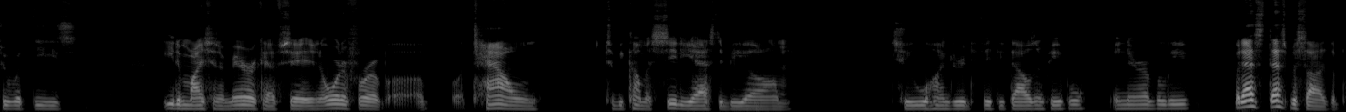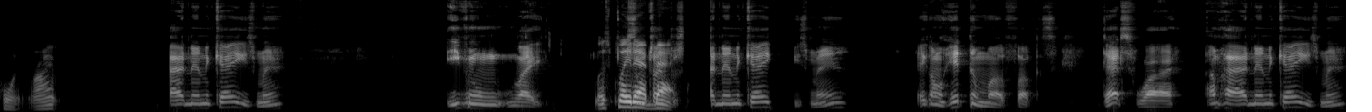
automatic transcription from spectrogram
to what these Edomites in America have said, in order for a, a, a town to become a city, it has to be um two hundred fifty thousand people in there, I believe. But that's that's besides the point, right? Hiding in the caves, man. Even like let's play that back. Hiding in the caves, man. They gonna hit them motherfuckers. That's why I'm hiding in the caves, man.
